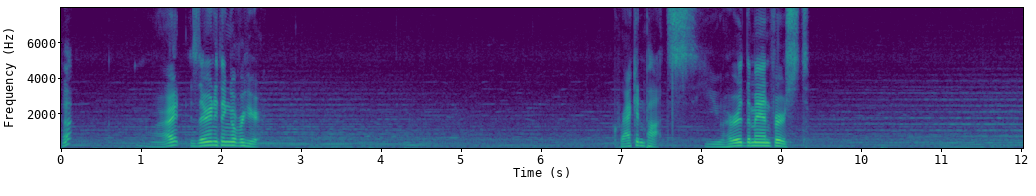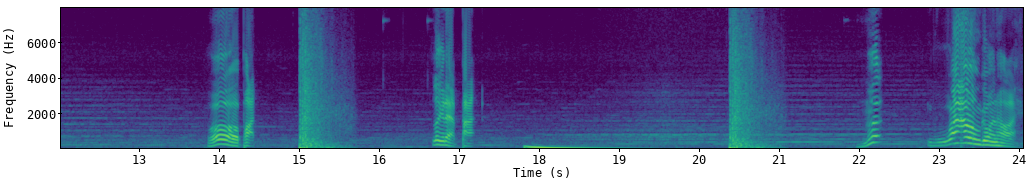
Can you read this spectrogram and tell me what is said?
Huh. Alright, is there anything over here? Cracking pots. You heard the man first. Oh, pot. Look at that pot. Wow, I'm going high.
